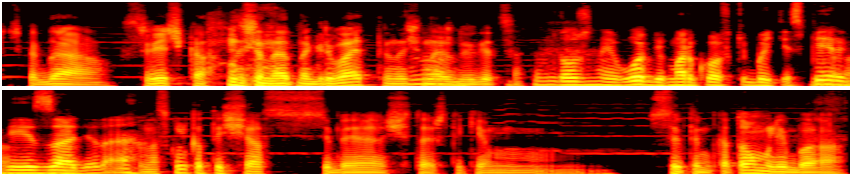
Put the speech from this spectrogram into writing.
То есть, когда свечка начинает нагревать, ты начинаешь ну, двигаться. Должны обе морковки быть и спереди, да. и сзади, да. Насколько ты сейчас себя считаешь таким сытым котом, либо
